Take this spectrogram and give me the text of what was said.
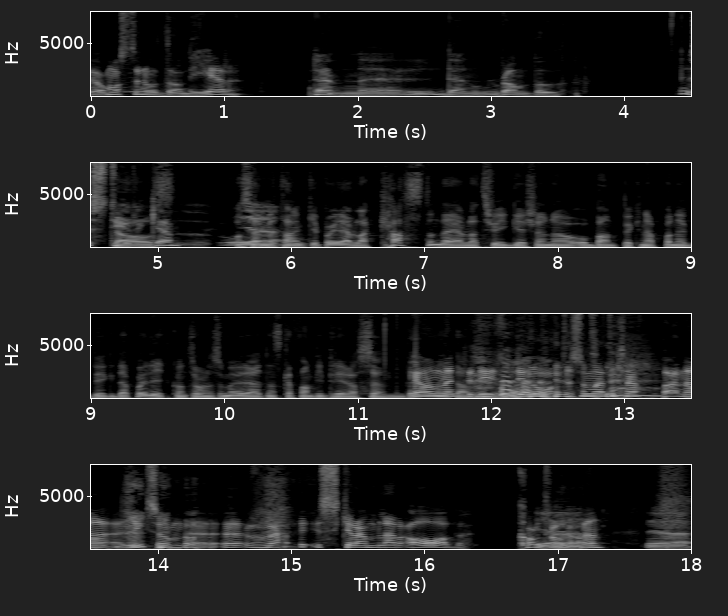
jag måste nog dra ner den, eh, den Rumble styrka. Ja, och, och sen Ja. med tanke på jävla kast de där jävla triggersen och, och bumperknapparna är byggda på elitkontrollen så är man ju rädd att den ska fan vibrera sönder. Ja, men det, det låter som att knapparna liksom äh, ra- skramlar av kontrollen. Ja. Eh,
